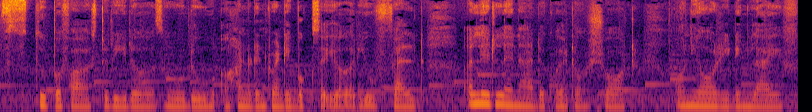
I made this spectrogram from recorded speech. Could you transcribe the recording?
super fast readers who do 120 books a year, you felt a little inadequate or short on your reading life,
